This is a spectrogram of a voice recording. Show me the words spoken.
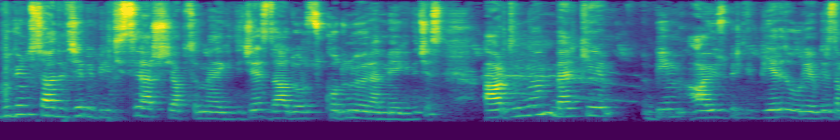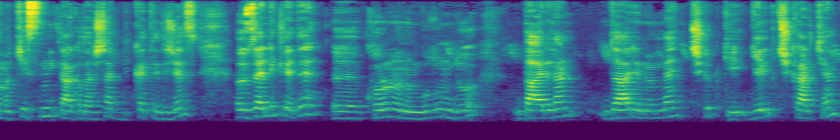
Bugün sadece bir bilgisayar yaptırmaya gideceğiz. Daha doğrusu kodunu öğrenmeye gideceğiz. Ardından belki BİM, A101 gibi bir yere de uğrayabiliriz ama kesinlikle arkadaşlar dikkat edeceğiz. Özellikle de e, koronanın bulunduğu daireden dairenin önünden çıkıp ge- gelip çıkarken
